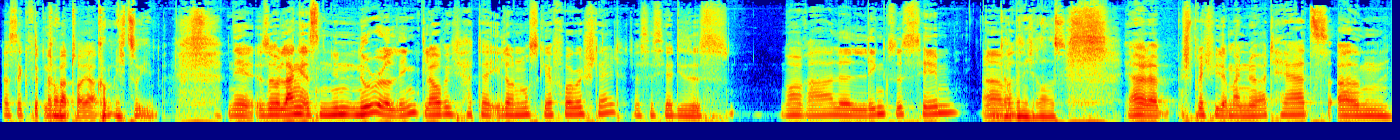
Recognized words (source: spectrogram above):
Das Equipment kommt, war teuer. Kommt nicht zu ihm. Nee, solange es Neuralink, glaube ich, hat der Elon Musk ja vorgestellt. Das ist ja dieses neurale Link-System. Äh, da was, bin ich raus. Ja, da spricht wieder mein Nerdherz. Ähm,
